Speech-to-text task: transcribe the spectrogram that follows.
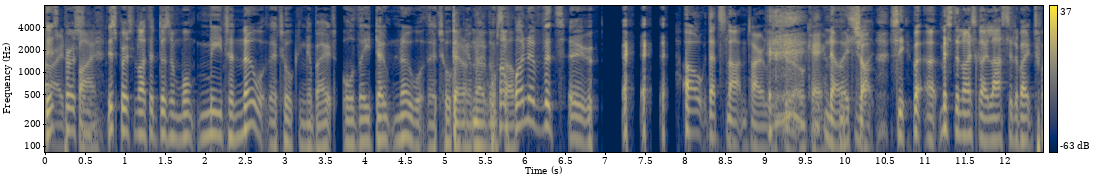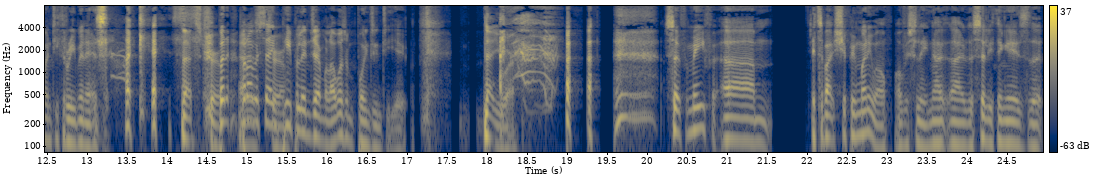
this right, person fine. this person either doesn't want me to know what they're talking about, or they don't know what they're talking about. themselves. One of the two. Oh, that's not entirely true. Okay. No, it's not. See, but uh, Mr. Nice Guy lasted about twenty three minutes, I guess. That's true. But That but I was saying true. people in general. I wasn't pointing to you. No, you were. so for me, um, it's about shipping Moneywell, Obviously, now, now the silly thing is that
